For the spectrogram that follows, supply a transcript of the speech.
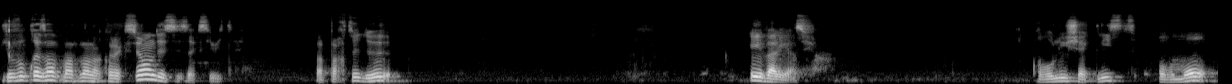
Je vous présente maintenant la correction de ces activités. À partir de Évaluation. Relis chaque liste au mot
